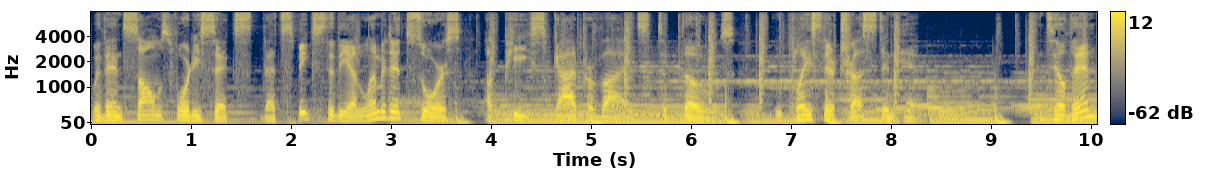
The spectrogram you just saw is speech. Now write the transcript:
within Psalms 46 that speaks to the unlimited source of peace God provides to those who place their trust in Him. Until then,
